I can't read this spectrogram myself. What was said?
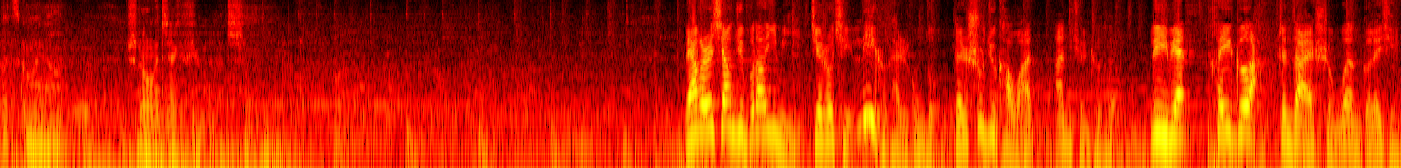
What's going on? Should only take a few minutes. 两个人相距不到一米，接收器立刻开始工作，等数据拷完，安全撤退。另一边， 黑哥啊正在审问格雷琴，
